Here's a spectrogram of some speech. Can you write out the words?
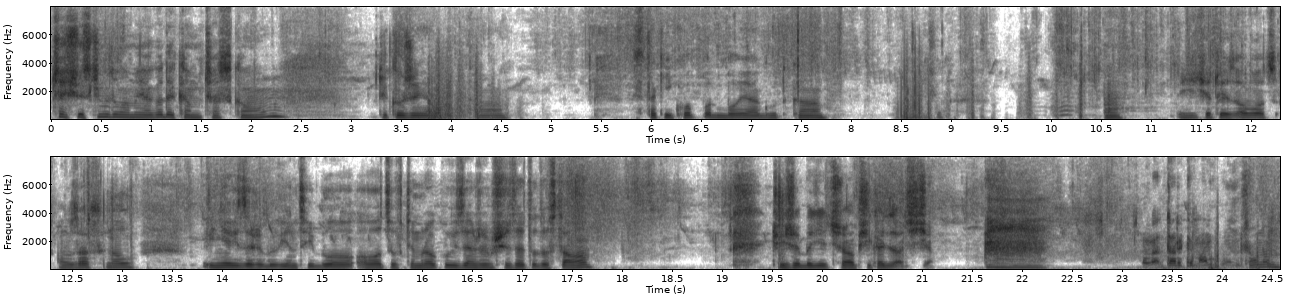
Cześć wszystkim, tu mamy jagodę kamczaską. Tylko, że jagódka jest taki kłopot, bo jagódka. O, widzicie, tu jest owoc, on zaschnął i nie widzę, żeby więcej było owoców w tym roku. Widzę, że wszyscy to dostało. Czyli, że będzie trzeba obsikać, zobaczcie. Latarkę mam włączoną.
